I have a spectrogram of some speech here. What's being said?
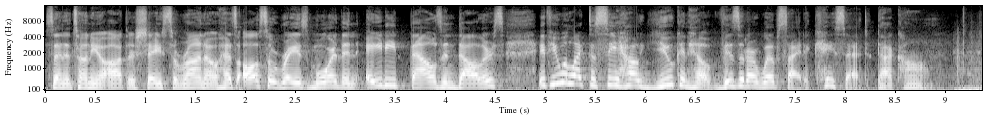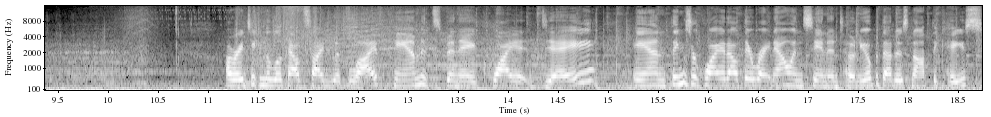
San Antonio author Shea Serrano has also raised more than $80,000. If you would like to see how you can help, visit our website at ksat.com. All right, taking a look outside with live cam. It's been a quiet day. And things are quiet out there right now in San Antonio, but that is not the case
